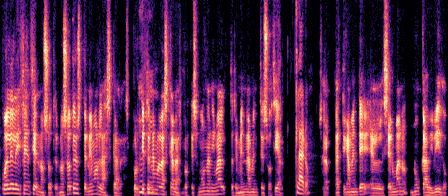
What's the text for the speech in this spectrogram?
¿cuál es la diferencia en nosotros? Nosotros tenemos las caras. ¿Por qué tenemos las caras? Porque somos un animal tremendamente social. Claro. O sea, prácticamente el ser humano nunca ha vivido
